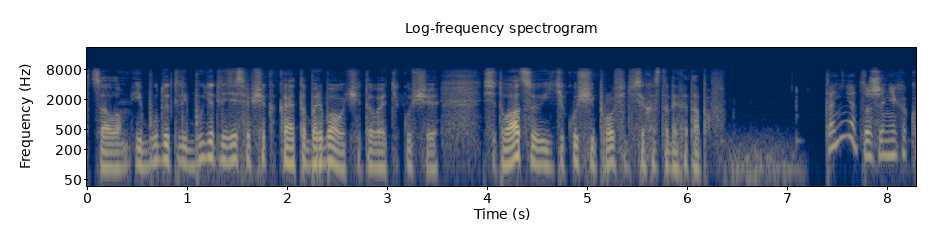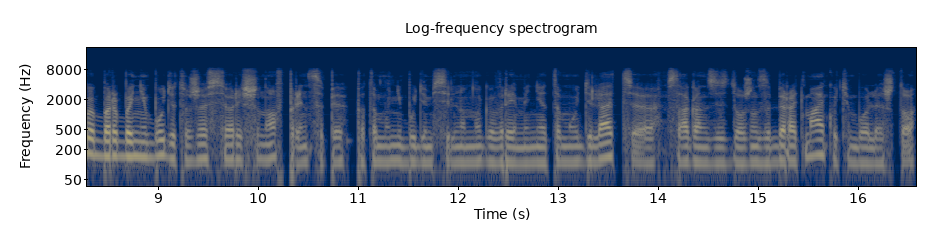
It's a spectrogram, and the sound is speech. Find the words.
в целом? И будет ли, будет ли здесь вообще какая-то борьба, учитывая текущую ситуацию и текущий профиль всех остальных этапов? Да нет, уже никакой борьбы не будет, уже все решено, в принципе, потому не будем сильно много времени этому уделять. Э, Саган здесь должен забирать майку, тем более, что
